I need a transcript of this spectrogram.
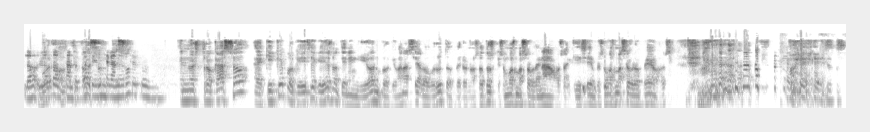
Los, los Bueno, dos, tanto no, por es un- Ciencia es Canónica como... En nuestro caso, eh, Quique, porque dice que ellos no tienen guion, porque van así a lo bruto, pero nosotros que somos más ordenados aquí siempre, somos más europeos, pues,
